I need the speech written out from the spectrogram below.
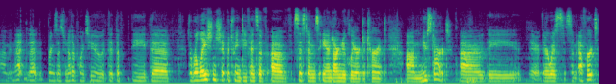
Um, and that that brings us to another point too. That the the the the relationship between defensive of systems and our nuclear deterrent. Um, New START. Uh, the, there, there, was some effort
